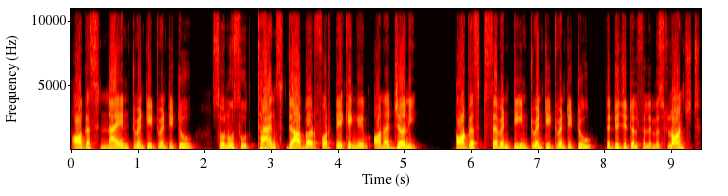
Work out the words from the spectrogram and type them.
August 9, 2022, Sonu Sood thanks Dabur for taking him on a journey. August 17, 2022, the digital film is launched.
